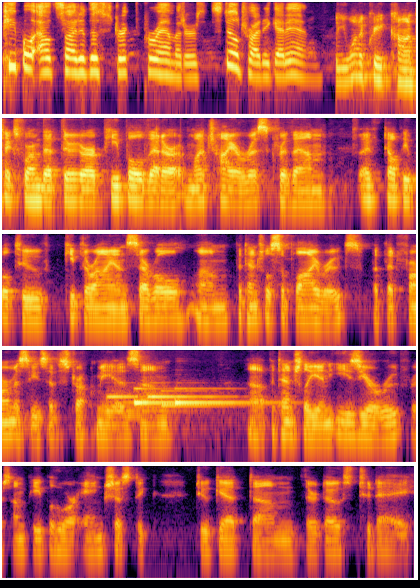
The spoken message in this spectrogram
People outside of the strict parameters still try to get in. You want to create context for them that there are people that are at much higher risk for them. I tell people to keep their eye on several um, potential supply routes, but that pharmacies have struck me as um, uh, potentially an easier route for some people who are anxious to to get um, their dose today.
